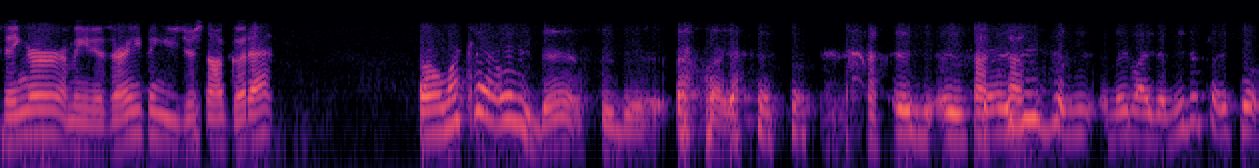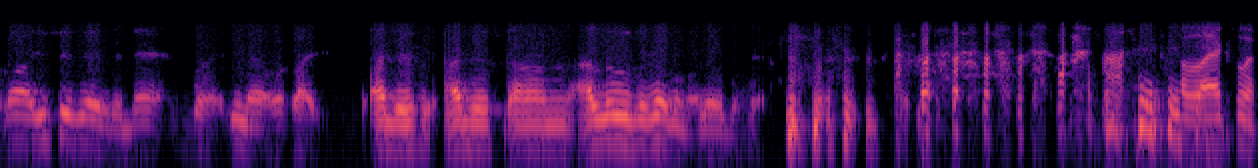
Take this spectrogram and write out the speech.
singer? I mean, is there anything you're just not good at? Um, I can't really dance too good. like, it's it's crazy because they like if you can play football, you should be able to dance. But you know, like I just I just um I lose the rhythm a little bit. well, excellent.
